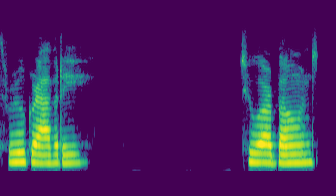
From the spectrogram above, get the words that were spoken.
through gravity to our bones.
